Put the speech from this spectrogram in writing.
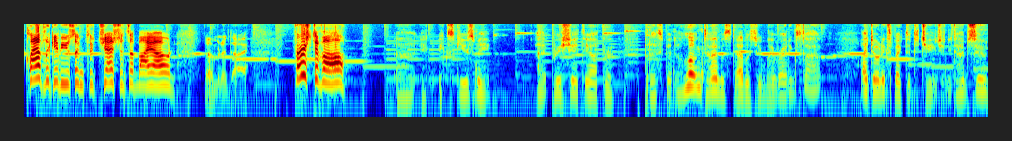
gladly give you some suggestions of my own. I'm gonna die. First of all, Uh, excuse me. I appreciate the offer, but I've spent a long time establishing my writing style. I don't expect it to change anytime soon,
